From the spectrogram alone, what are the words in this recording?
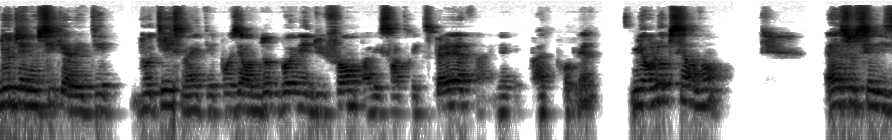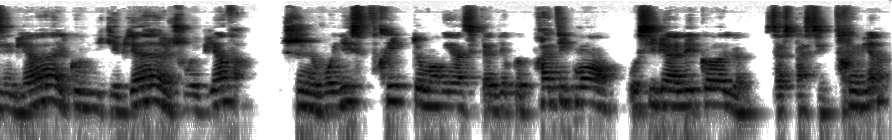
le diagnostic avait été d'autisme a été posé en de bonne et due forme par les centres experts. il n'y avait pas de problème. Mais en l'observant, elle socialisait bien, elle communiquait bien, elle jouait bien. Je ne voyais strictement rien. C'est-à-dire que pratiquement, aussi bien à l'école, ça se passait très bien,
